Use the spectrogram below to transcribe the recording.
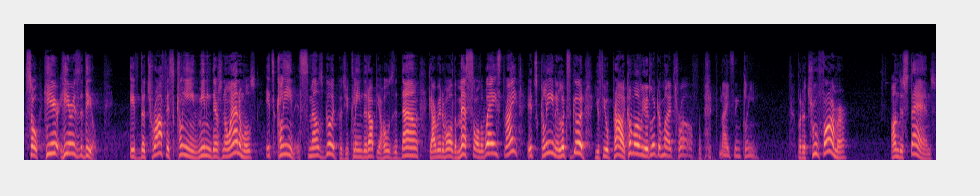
So here, here is the deal. If the trough is clean, meaning there's no animals, it's clean. It smells good because you cleaned it up, you hosed it down, got rid of all the mess, all the waste, right? It's clean, it looks good. You feel proud. Come over here, look at my trough. It's nice and clean. But a true farmer understands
